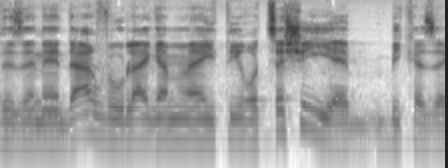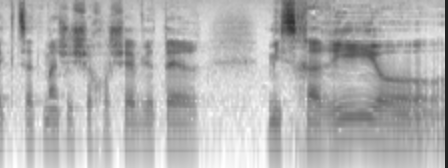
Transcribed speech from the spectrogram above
וזה נהדר, ואולי גם הייתי רוצה שיהיה בי כזה, קצת משהו שחושב יותר מסחרי, או...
